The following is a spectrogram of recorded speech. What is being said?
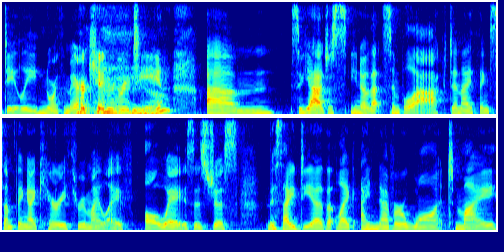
daily North American routine. yeah. Um, so yeah, just, you know, that simple act. And I think something I carry through my life always is just this idea that like I never want my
